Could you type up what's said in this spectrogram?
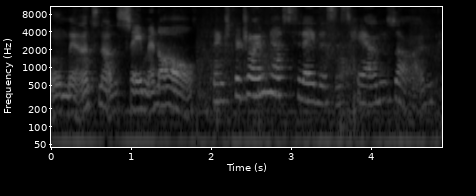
Oh man, it's not the same at all. Thanks for joining us today. This is Hands On.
